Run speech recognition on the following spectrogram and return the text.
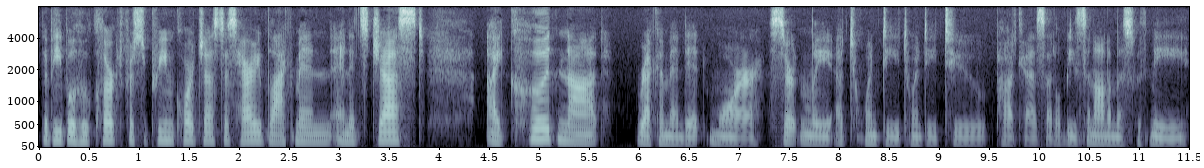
the people who clerked for Supreme Court Justice Harry Blackmun, and it's just, I could not recommend it more. Certainly a 2022 podcast that'll be synonymous with me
